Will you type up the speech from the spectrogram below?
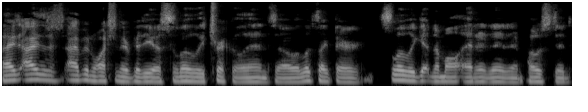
I, I just I've been watching their videos slowly trickle in, so it looks like they're slowly getting them all edited and posted.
